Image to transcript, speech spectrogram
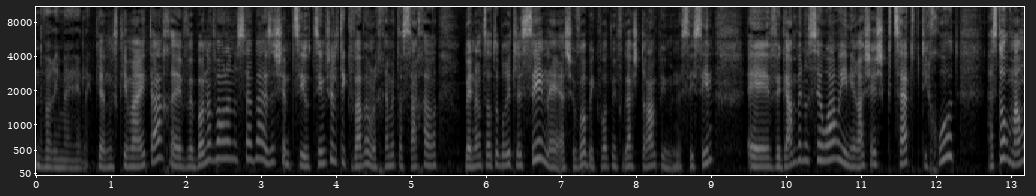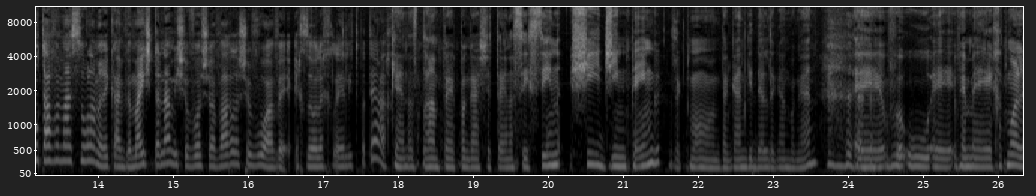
הדברים האלה. כן, מסכימה איתך. אה, ובואו נעבור לנושא הבא, איזה שהם ציוצים של תקווה במלחמת הסחר בין ארה"ב לסין, אה, השבוע בעקבות מפגש טראמפ עם נשיא סין. אה, וגם בנושא וואוי, נראה שיש קצת פתיחות. אז טוב, מה מותר ומה אסור לאמריקאים, ומה השתנה משבוע שעבר לשבוע, ואיך זה הולך להתפתח? כן, אז טראמפ פגש את נשיא סין, שי ג'ין פינג, זה כמו דגן גידל דגן בגן, והוא, והם חתמו על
